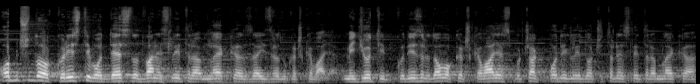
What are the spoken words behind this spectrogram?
Obično koristimo od 10 do 12 litara mleka za izradu kačkavalja. Međutim, kod izrade ovog kačkavalja smo čak podigli do 14 litara mleka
